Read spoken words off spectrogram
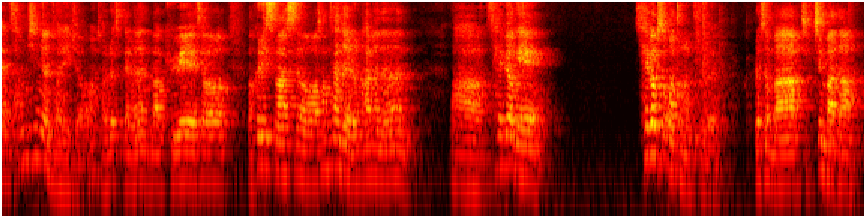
한 30년 전이죠. 저랬을 때는 막 교회에서 막 크리스마스, 뭐 성탄절 이런 거 하면은 막 새벽에 새벽송 같은 걸 불러요. 그래서 막 집집마다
